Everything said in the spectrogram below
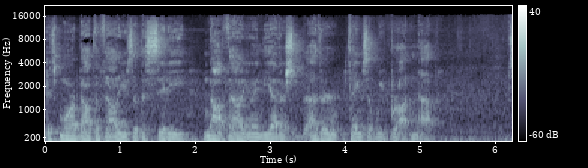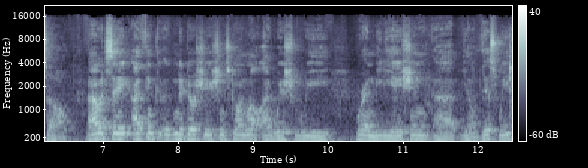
It's more about the values of the city not valuing the other other things that we've brought up. So I would say I think negotiations going well. I wish we were in mediation. Uh, you know, this week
